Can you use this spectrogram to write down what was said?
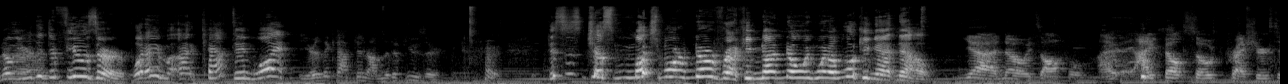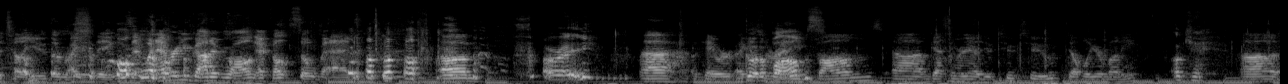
No, you're uh, the diffuser. What am I, Captain? What? You're the captain. I'm the diffuser. This is just much more nerve wracking not knowing what I'm looking at now. Yeah, no, it's awful. I I felt so pressured to tell you the right things, Oh, and no. whenever you got it wrong, I felt so bad. Um. Alrighty. Uh, okay, we're I Go to we're bombs? Bombs. Uh, I'm guessing we're gonna do two two, double your money. Okay. Uh,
